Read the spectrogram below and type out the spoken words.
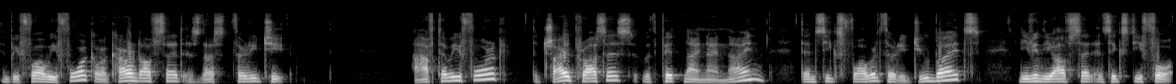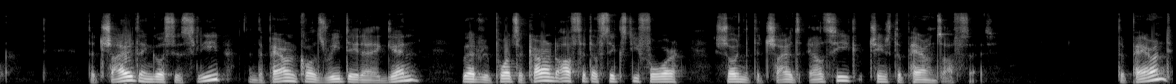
and before we fork, our current offset is thus 32. After we fork, the child process with PID 999 then seeks forward 32 bytes, leaving the offset at 64. The child then goes to sleep, and the parent calls read data again, where it reports a current offset of 64, showing that the child's lseek changed the parent's offset. The parent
